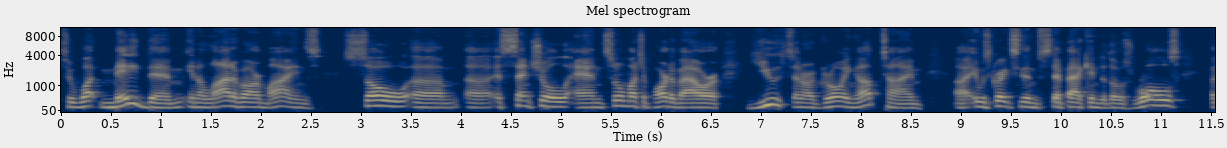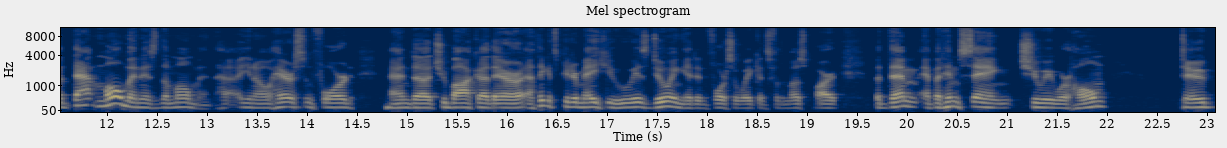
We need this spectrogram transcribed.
to what made them in a lot of our minds so um, uh, essential and so much a part of our youth and our growing up time. Uh, it was great to see them step back into those roles. But that moment is the moment. Uh, you know, Harrison Ford and uh, Chewbacca there. I think it's Peter Mayhew who is doing it in Force Awakens for the most part. But them, but him saying Chewie, we're home, dude,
